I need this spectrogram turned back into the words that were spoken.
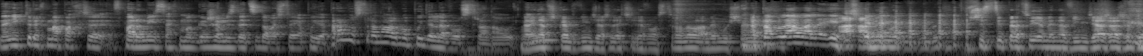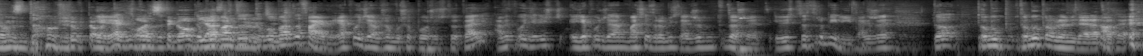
na niektórych mapach y, w paru miejscach możemy zdecydować, to ja pójdę prawą stroną albo pójdę lewą stroną. No i na przykład windziarz leci lewą stroną, a my musimy... A ta wlawa leje A, a my mu, wszyscy pracujemy na windziarza, żeby on zdążył to, Nie, jak od, bardzo- z tego to było, objazdu bardzo, to było bardzo fajne. Ja powiedziałem, że muszę położyć tutaj, a wy powiedzieliście, ja powiedziałem, macie zrobić tak, żebym tu doszedł. I wyście to zrobili. Także to, to, był, to był problem lidera trochę.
